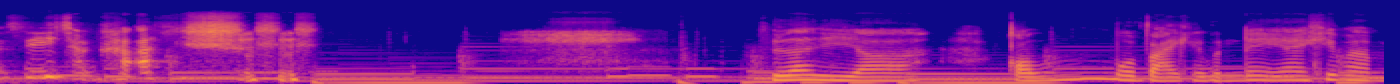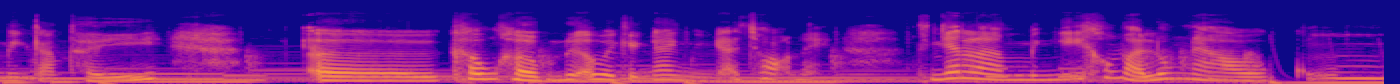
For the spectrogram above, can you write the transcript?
mc chẳng hạn thực ra thì uh, có một vài cái vấn đề này khi mà mình cảm thấy uh, không hợp nữa với cái ngành mình đã chọn này thứ nhất là mình nghĩ không phải lúc nào cũng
